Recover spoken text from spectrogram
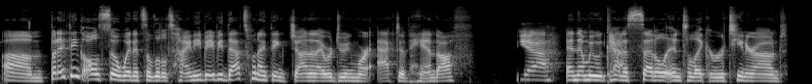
Um, but I think also when it's a little tiny baby, that's when I think John and I were doing more active handoff. Yeah. And then we would kind Yeah. of settle into like a routine around,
